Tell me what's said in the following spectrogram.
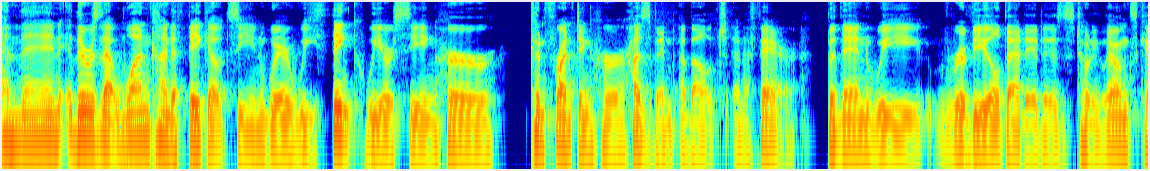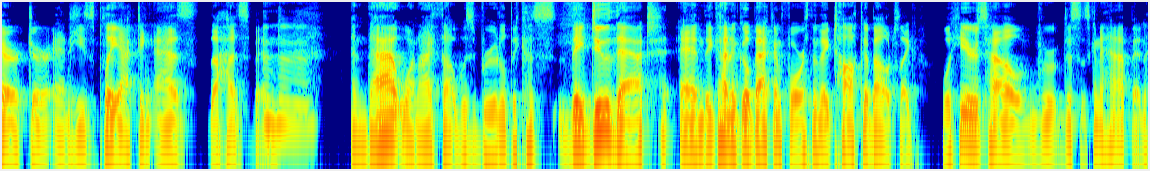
And then there was that one kind of fake out scene where we think we are seeing her confronting her husband about an affair. But then we reveal that it is Tony Leung's character and he's play acting as the husband. Mhm. And that one I thought was brutal because they do that and they kind of go back and forth and they talk about, like, well, here's how we're, this is going to happen.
